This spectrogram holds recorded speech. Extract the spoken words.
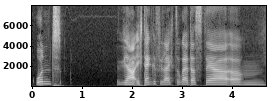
Und ja, ich denke vielleicht sogar, dass der, ähm,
